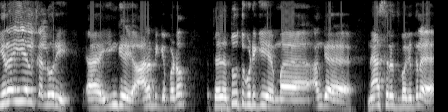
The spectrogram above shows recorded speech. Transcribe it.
இறையியல் கல்லூரி இங்கு ஆரம்பிக்கப்படும். தூத்துக்குடிக்கு ம- அங்க நேசரத் பக்கத்தில்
